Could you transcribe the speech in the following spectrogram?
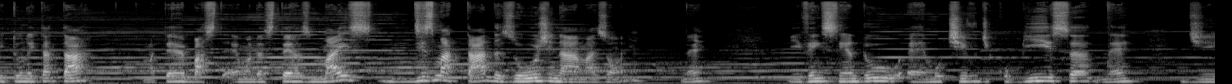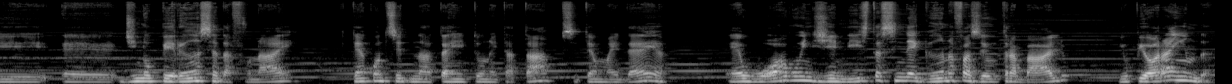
Ituna e Tatá, uma terra é uma das terras mais desmatadas hoje na Amazônia, né? E vem sendo é, motivo de cobiça, né? De, é, de inoperância da FUNAI. Que tem acontecido na terra Ituna e Tatá, se ter uma ideia, é o órgão indigenista se negando a fazer o trabalho e o pior ainda,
